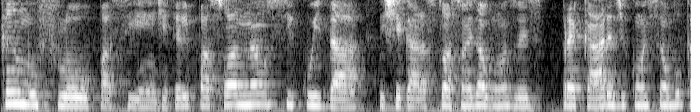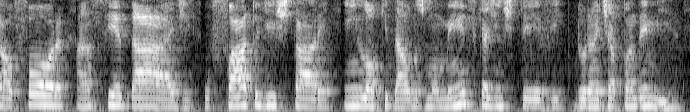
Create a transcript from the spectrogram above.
camuflou o paciente, então ele passou a não se cuidar e chegar a situações algumas vezes precárias de condição bucal, fora a ansiedade, o fato de estarem em lockdown nos momentos que a gente teve durante a pandemia.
